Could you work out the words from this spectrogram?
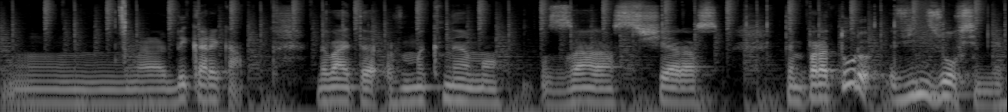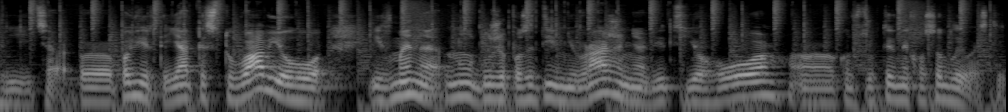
е, Дика река. Давайте вмикнемо зараз ще раз температуру. Він зовсім не гріється. Е, Повірте, я тестував його, і в мене ну, дуже позитивні враження від його е, конструктивних особливостей.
